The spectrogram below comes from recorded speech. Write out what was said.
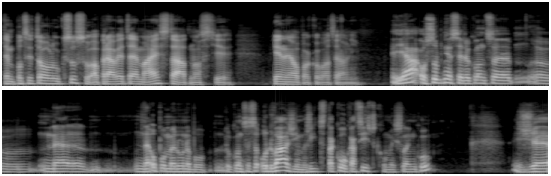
ten pocit toho luxusu a právě té majestátnosti je neopakovatelný. Já osobně se dokonce eh, ne, neopomenu, nebo dokonce se odvážím říct takovou kacířskou myšlenku, že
